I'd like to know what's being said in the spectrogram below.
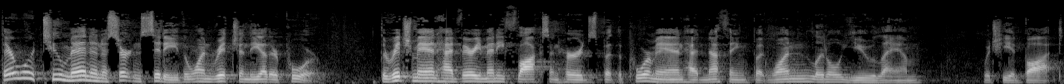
There were two men in a certain city, the one rich and the other poor. The rich man had very many flocks and herds, but the poor man had nothing but one little ewe lamb, which he had bought.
